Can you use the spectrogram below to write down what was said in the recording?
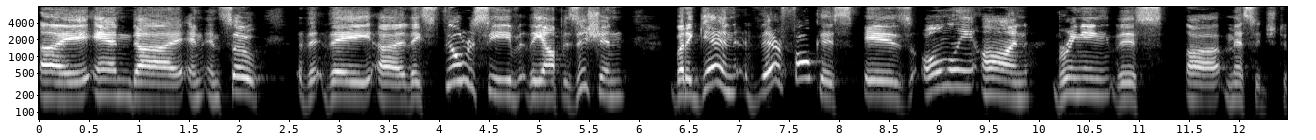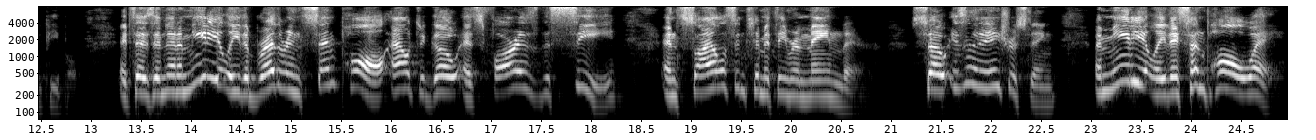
Uh, and, uh, and, and so th- they, uh, they still receive the opposition, but again, their focus is only on bringing this uh, message to people. It says, and then immediately the brethren sent Paul out to go as far as the sea, and Silas and Timothy remained there. So isn't it interesting? Immediately they send Paul away,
